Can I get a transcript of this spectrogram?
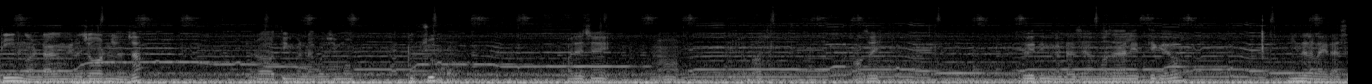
तिन घन्टाको मेरो जर्नी हुन्छ। र तिन घन्टापछि म पुग्छु। अहिले चाहिँ अझै दुई तिन घन्टा चाहिँ मजाले यत्तिकै हो। निन्द्रा लागिरहेको छ।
